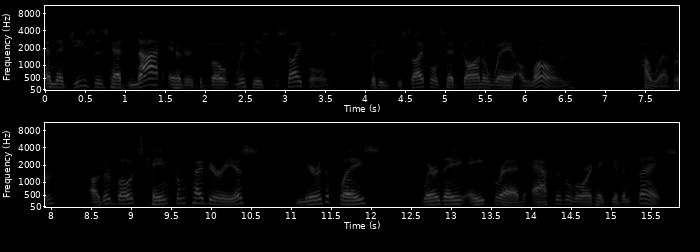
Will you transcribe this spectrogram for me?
and that Jesus had not entered the boat with his disciples, but his disciples had gone away alone. However, other boats came from Tiberias near the place where they ate bread after the Lord had given thanks.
